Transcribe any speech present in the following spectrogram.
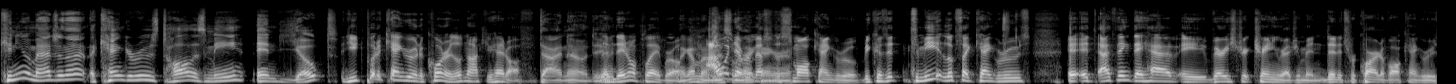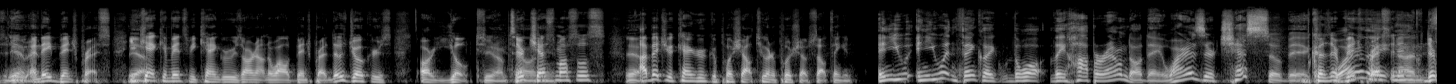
Can you imagine that? A kangaroo as tall as me and yoked? you put a kangaroo in a corner, they'll knock your head off. I know, dude. I mean, they don't play, bro. Like, I'm not I messing would never that mess with a kangaroo. small kangaroo because it to me it looks like kangaroos. It, it, I think they have a very strict training regimen that it's required of all kangaroos to Yeah, do, man. and they bench press. You Yeah. can't convince me kangaroos aren't out in the wild bench press. Those jokers are yoked. Dude, I'm telling you Their telling chest you. muscles. Yeah. I bet you a kangaroo could push out 200 push-ups without thinking and you and you wouldn't think like the well, they hop around all day. Why is their chest so big? because they're Why bench they- pressing. uh, and, they're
